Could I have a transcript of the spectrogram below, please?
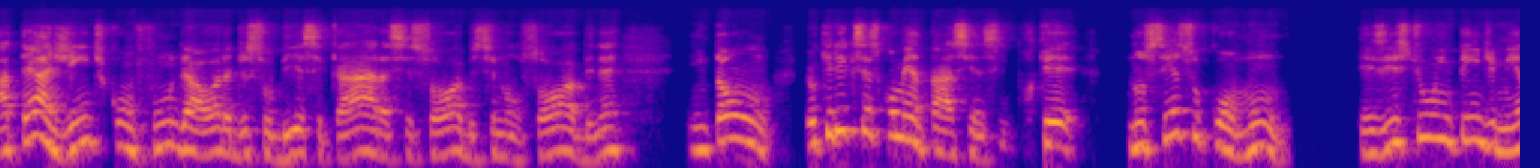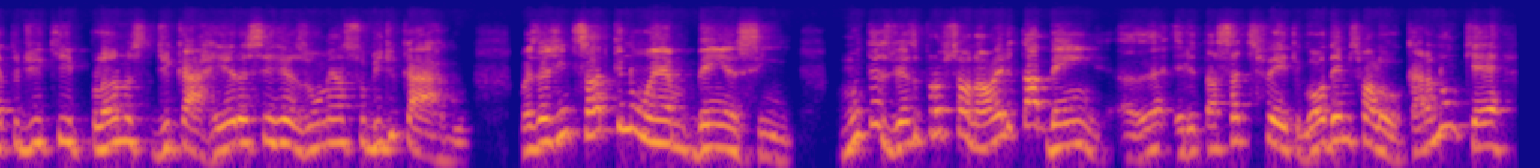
até a gente confunde a hora de subir esse cara, se sobe, se não sobe, né? Então, eu queria que vocês comentassem assim, porque no senso comum existe um entendimento de que planos de carreira se resumem a subir de cargo, mas a gente sabe que não é bem assim. Muitas vezes o profissional ele está bem, né? ele está satisfeito, igual o Demis falou, o cara não quer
